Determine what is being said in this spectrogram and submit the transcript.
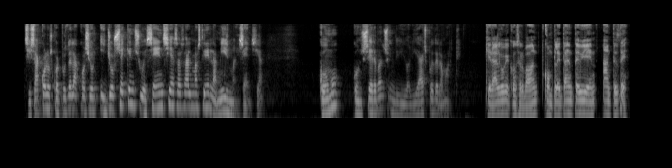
Si saco los cuerpos de la ecuación y yo sé que en su esencia esas almas tienen la misma esencia, ¿cómo conservan su individualidad después de la muerte. Que era algo que conservaban completamente bien antes de.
